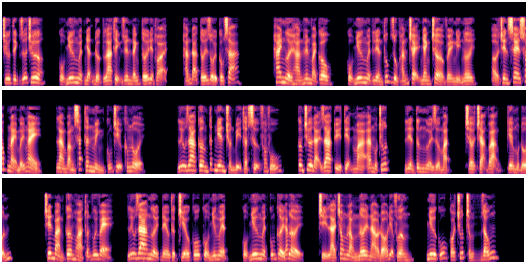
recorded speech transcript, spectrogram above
Trừ tịch giữa trưa, cổ như nguyệt nhận được La Thịnh Duyên đánh tới điện thoại, hắn đã tới rồi công xã. Hai người hàn huyên vài câu, cổ như nguyệt liền thúc giục hắn chạy nhanh trở về nghỉ ngơi, ở trên xe sóc này mấy ngày, làm bằng sắt thân mình cũng chịu không nổi. Lưu ra cơm tất nhiên chuẩn bị thật sự phong phú, cơm trưa đại gia tùy tiện mà ăn một chút, liền từng người rửa mặt, chờ trạng vạng kia một đốn. Trên bàn cơm hòa thuận vui vẻ, lưu ra người đều thực chiếu cố cổ như nguyệt, cổ như nguyệt cũng cười đáp lời, chỉ là trong lòng nơi nào đó địa phương, như cũ có chút trống rỗng.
